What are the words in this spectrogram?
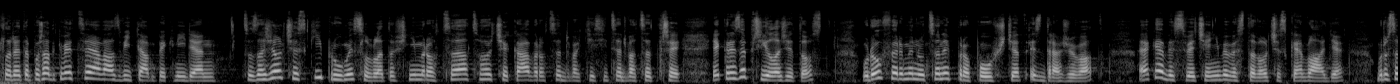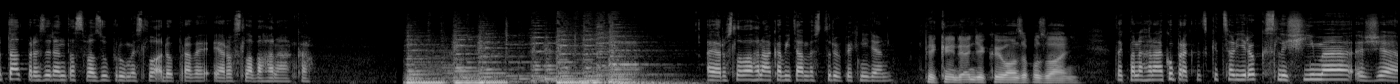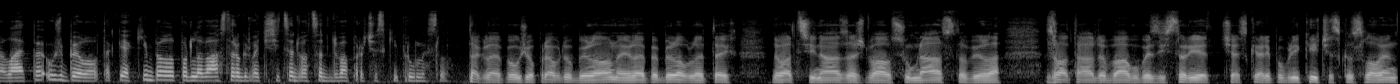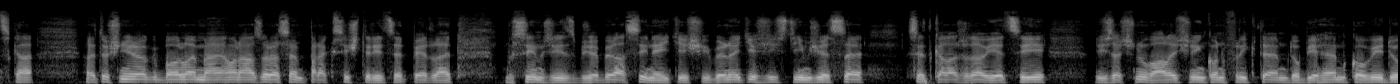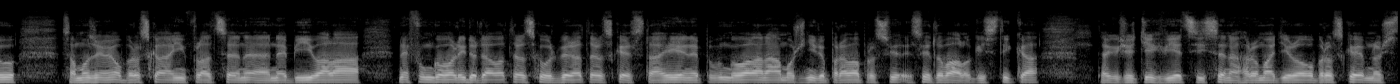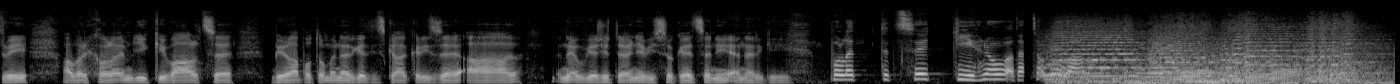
Sledujete pořád k věci, já vás vítám, pěkný den. Co zažil český průmysl v letošním roce a co ho čeká v roce 2023? Je krize příležitost? Budou firmy nuceny propouštět i zdražovat? A jaké vysvědčení by vystavil české vládě? Budu se ptát prezidenta Svazu průmyslu a dopravy Jaroslava Hanáka. A Jaroslava Hanáka vítám ve studiu. Pěkný den. Pěkný den, děkuji vám za pozvání. Tak pane Hanáku, prakticky celý rok slyšíme, že lépe už bylo. Tak jaký byl podle vás rok 2022 pro český průmysl? Tak lépe už opravdu bylo. Nejlépe bylo v letech 2013 až 2018. To byla zlatá doba vůbec historie České republiky, Československa. Letošní rok podle mého názoru jsem praxi 45 let. Musím říct, že byl asi nejtěžší. Byl nejtěžší s tím, že se setkala řada věcí, když začnu válečným konfliktem, doběhem covidu, samozřejmě obrovská inflace ne, nebývala, nefungovaly dodavatelsko-odběratelské vztahy, nefungovala námořní doprava pro světová logistika, takže těch věcí se nahromadilo obrovské množství a vrcholem díky válce byla potom energetická krize a neuvěřitelně vysoké ceny energií. Politici tíhnou, a tak se omlouvám,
